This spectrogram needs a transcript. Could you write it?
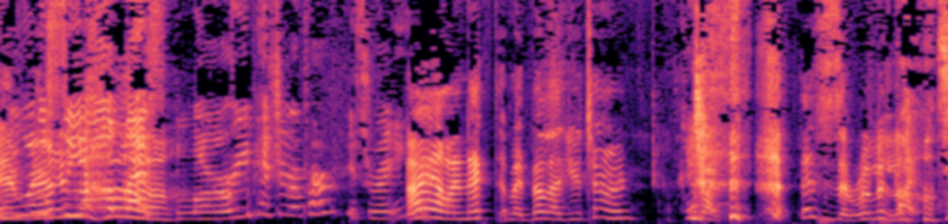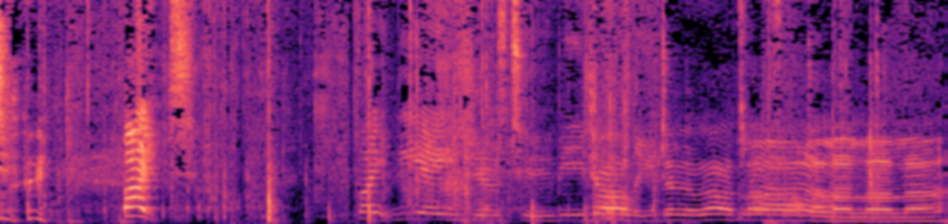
If you want to see a long. less blurry picture of her, it's right here. Hi, Ellen. Next, I mean, Bella, your turn. Okay, bite. this is a really long Bite. thing. Fight! Fight the Asians to be jolly. Da, da, da, La, la, la, la.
